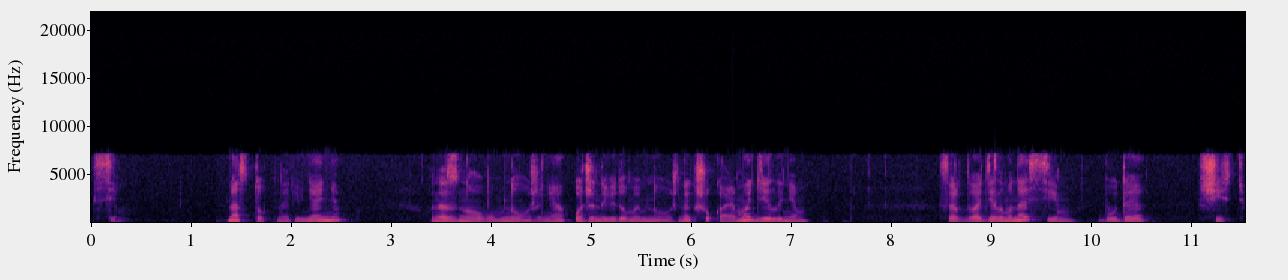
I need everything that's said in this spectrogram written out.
7. Наступне рівняння. У нас знову множення, отже, невідомий множник шукаємо діленням. 42 ділимо на 7, буде 6.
